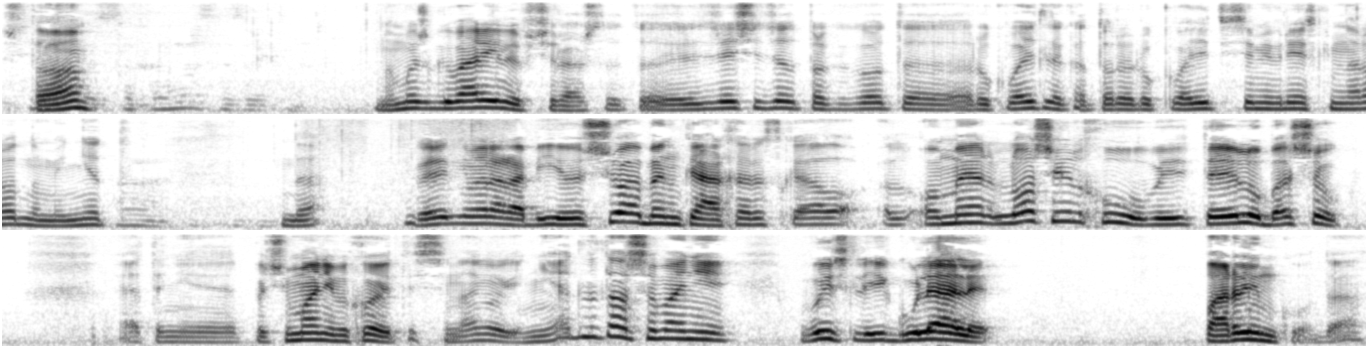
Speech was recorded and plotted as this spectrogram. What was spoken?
Что? Сейчас Сохранился из этого. Ну, мы же говорили вчера, что это, речь идет про какого-то руководителя, который руководит всем еврейским народом, и нет, А, да. Говорит Гимара, Раби Йошуа бен Кахар сказал, Омер, лоши илху, витейлу башук. Это не... Почему они выходят из синагоги? Не для того, чтобы они вышли и гуляли по рынку, да?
